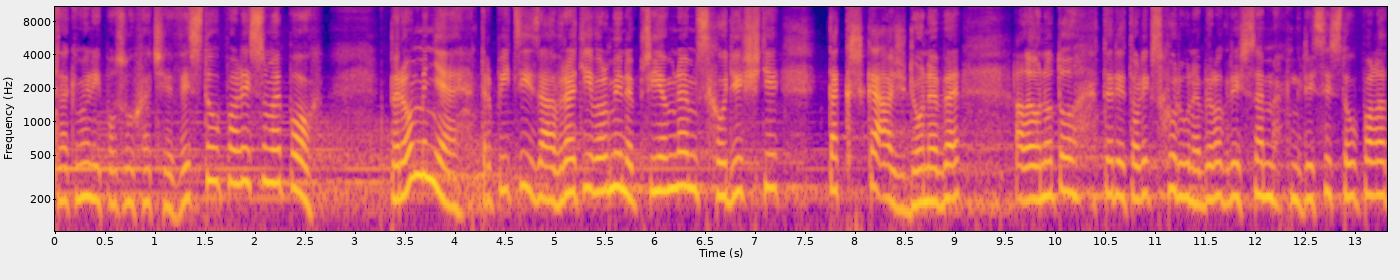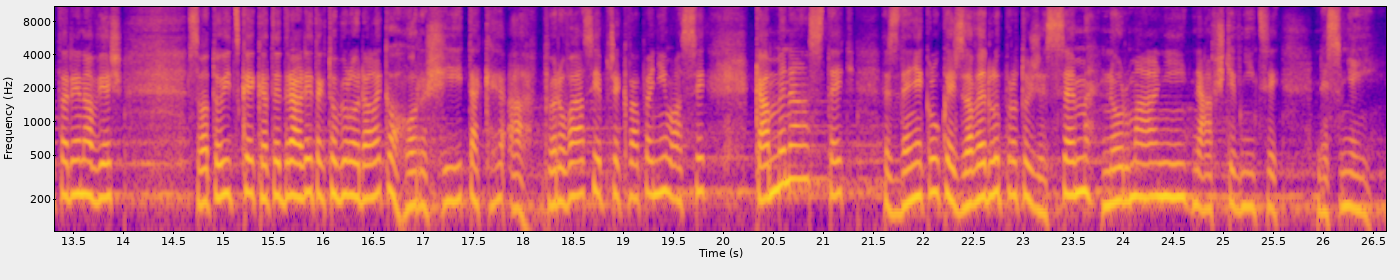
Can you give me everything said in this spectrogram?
Tak, milí posluchači, vystoupali jsme po pro mě trpící závratí velmi nepříjemném schodišti takřka až do nebe, ale ono to tedy tolik schodů nebylo, když jsem kdysi stoupala tady na věž svatovické katedrály, tak to bylo daleko horší, tak a pro vás je překvapením asi, kam nás teď Zdeněk Lukeš zavedl, protože sem normální návštěvníci nesmějí.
